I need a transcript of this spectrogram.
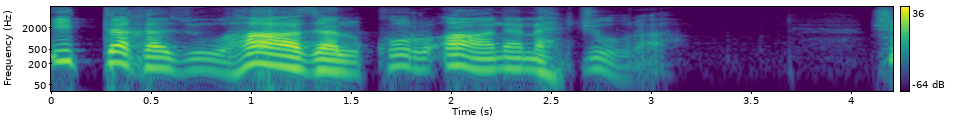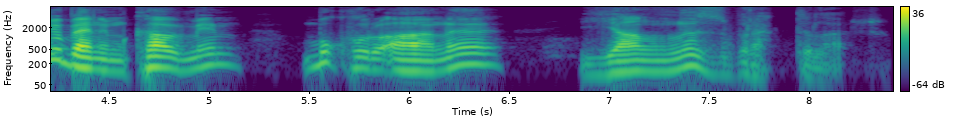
ittehazu hazel Kur'ane mehcura. Şu benim kavmim bu Kur'an'ı yalnız bıraktılar.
